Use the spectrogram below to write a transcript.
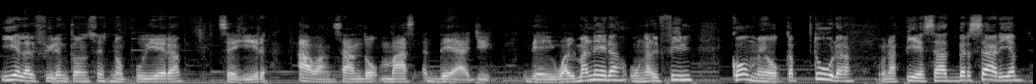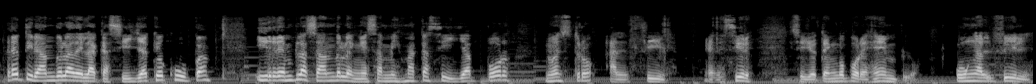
y el alfil entonces no pudiera seguir avanzando más de allí. De igual manera, un alfil come o captura una pieza adversaria retirándola de la casilla que ocupa y reemplazándola en esa misma casilla por nuestro alfil. Es decir, si yo tengo, por ejemplo, un alfil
